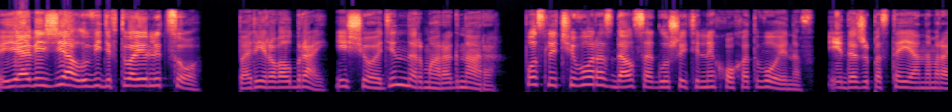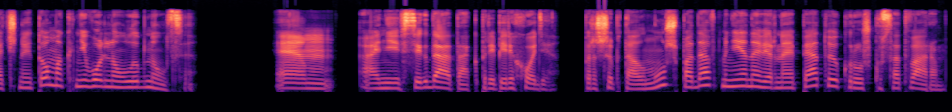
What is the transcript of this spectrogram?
«Я визжал, увидев твое лицо!» – парировал Брай, еще один Нермар Агнара. После чего раздался оглушительный хохот воинов, и даже постоянно мрачный Томак невольно улыбнулся. «Эм, они всегда так при переходе», – прошептал муж, подав мне, наверное, пятую кружку с отваром.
